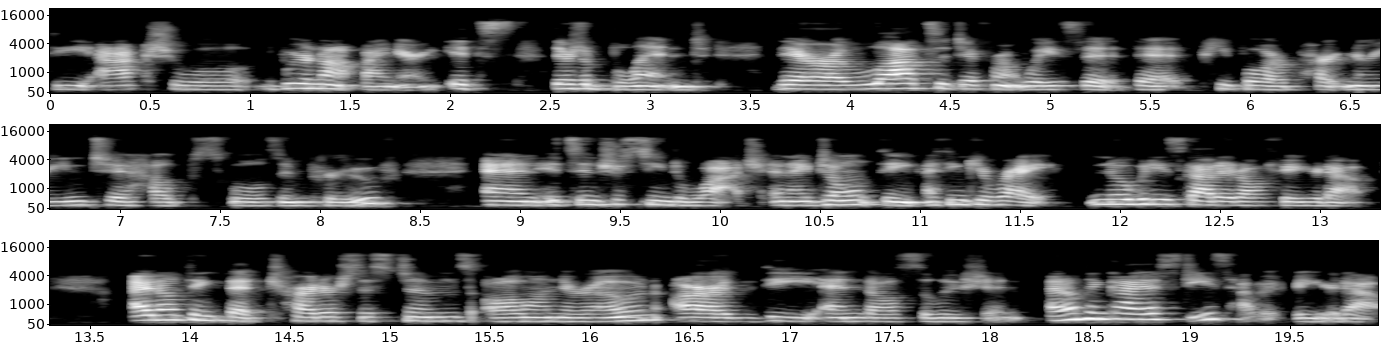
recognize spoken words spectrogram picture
the actual we're not binary. It's there's a blend. There are lots of different ways that that people are partnering to help schools improve and it's interesting to watch. And I don't think I think you're right. Nobody's got it all figured out. I don't think that charter systems all on their own are the end all solution. I don't think ISDs have it figured out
